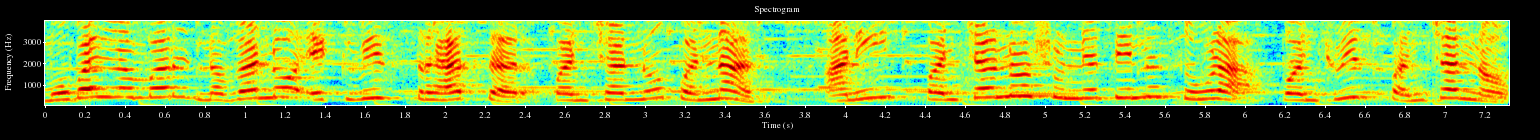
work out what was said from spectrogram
मोबाईल नंबर नव्याण्णव एकवीस त्र्याहत्तर पंच्याण्णव पन्नास आणि पंच्याण्णव शून्य तीन सोळा पंचवीस पंच्याण्णव.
